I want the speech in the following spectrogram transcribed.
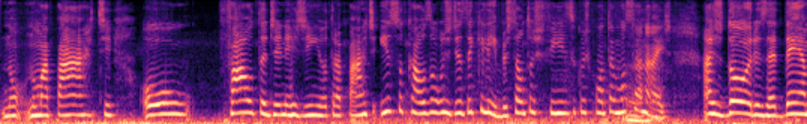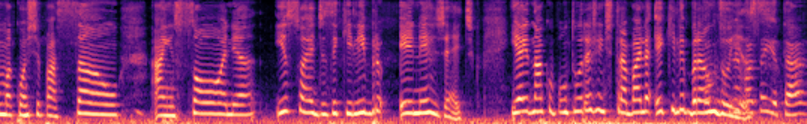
numa parte ou falta de energia em outra parte, isso causa os desequilíbrios, tanto os físicos quanto emocionais. É. As dores, edema, constipação, a insônia, isso é desequilíbrio energético. E aí na acupuntura a gente trabalha equilibrando tô com isso. aí, tá?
